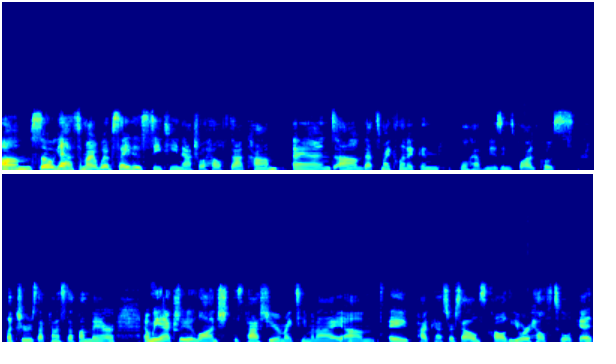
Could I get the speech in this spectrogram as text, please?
Um, so yeah, so my website is ctnaturalhealth.com and um, that's my clinic and we'll have musings, blog posts, lectures, that kind of stuff on there. And we actually launched this past year, my team and I, um, a podcast ourselves called Your Health Toolkit.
